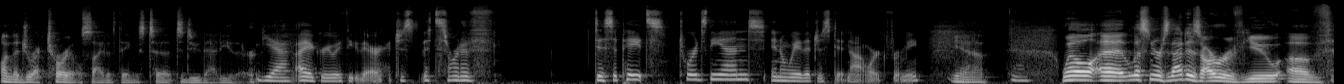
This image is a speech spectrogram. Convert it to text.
on the directorial side of things to to do that either. Yeah i agree with you there. It just it's sort of dissipates towards the end in a way that just did not work for me Yeah. Well, uh, listeners, that is our review of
